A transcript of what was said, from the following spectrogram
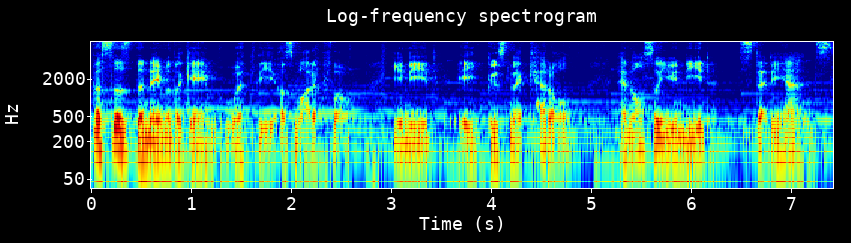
This is the name of the game with the osmotic flow you need a gooseneck kettle, and also you need steady hands.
